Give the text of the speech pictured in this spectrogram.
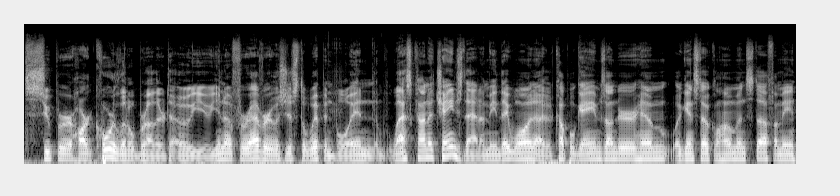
super hardcore little brother to OU. You know, forever it was just the whipping boy, and Les kind of changed that. I mean, they won a couple games under him against Oklahoma and stuff. I mean,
